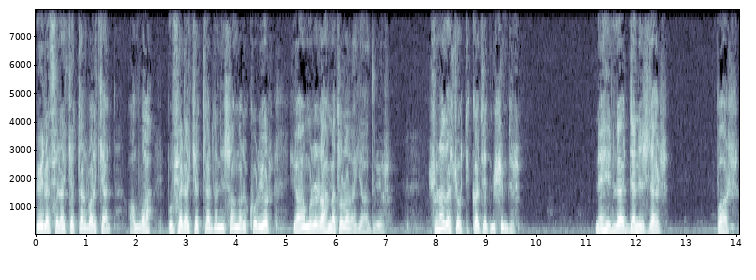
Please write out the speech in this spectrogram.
böyle felaketler varken Allah bu felaketlerden insanları koruyor, yağmuru rahmet olarak yağdırıyor. Şuna da çok dikkat etmişimdir. Nehirler, denizler var.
